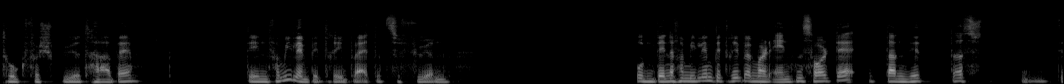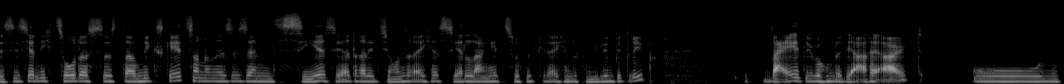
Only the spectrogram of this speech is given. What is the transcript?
Druck verspürt habe, den Familienbetrieb weiterzuführen. Und wenn der Familienbetrieb einmal enden sollte, dann wird das, das ist ja nicht so, dass es da um nichts geht, sondern es ist ein sehr, sehr traditionsreicher, sehr lange zurückreichender Familienbetrieb, weit über 100 Jahre alt und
